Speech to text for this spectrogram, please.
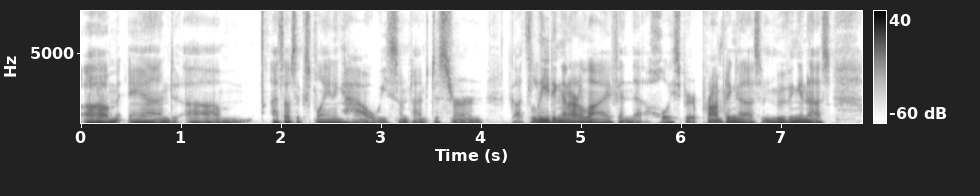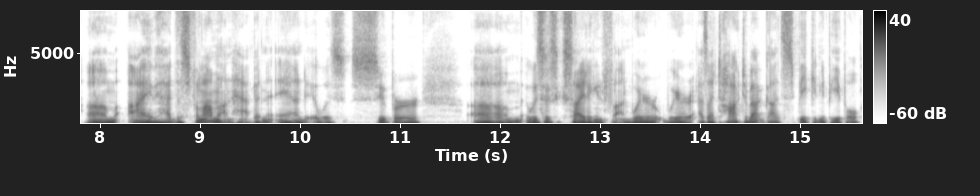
Um, and um, as I was explaining how we sometimes discern God's leading in our life and the Holy Spirit prompting us and moving in us, um, I had this phenomenon happen, and it was super um, it was just exciting and fun. Where, where as I talked about God speaking to people,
